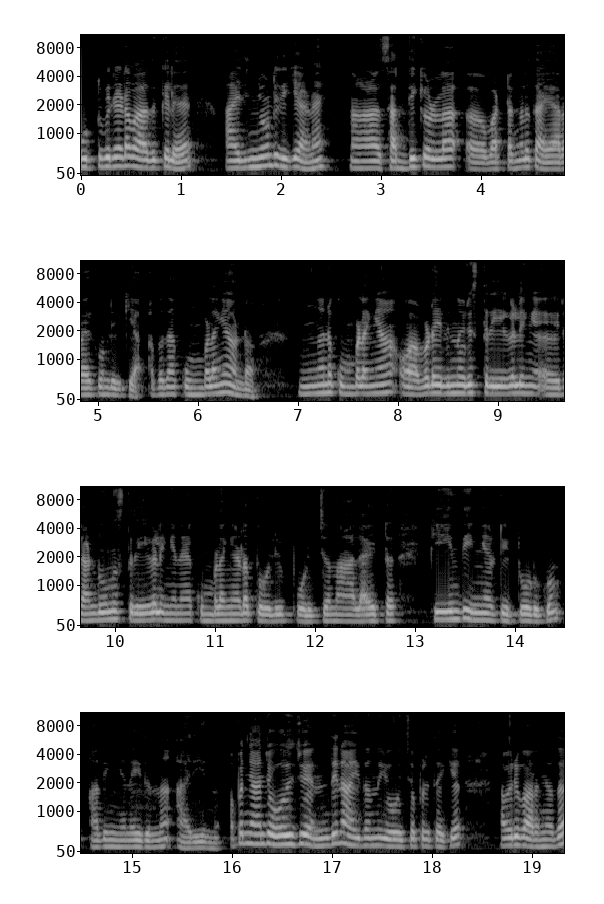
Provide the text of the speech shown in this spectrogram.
ഊട്ടുപുരയുടെ വാതിക്കൽ അരിഞ്ഞുകൊണ്ടിരിക്കുകയാണ്. സദ്യക്കുള്ള വട്ടങ്ങൾ തയ്യാറായിക്കൊണ്ടിരിക്കുക. അപ്പോൾ ഇതാ കുമ്പളങ്ങ ഉണ്ടോ? ഇങ്ങനെ കുമ്പളങ്ങ അവിടെ ഇരുന്ന ഒരു സ്ത്രീകൾ രണ്ടുമൂന്ന് രണ്ട് മൂന്ന് സ്ത്രീകൾ ഇങ്ങനെ കുമ്പളങ്ങയുടെ തൊലി പൊളിച്ച് നാലായിട്ട് കീന്തി ഇങ്ങോട്ട് ഇട്ട് കൊടുക്കും. അതിങ്ങനെ ഇരുന്ന് അരിയുന്നു. അപ്പം ഞാൻ ചോദിച്ചു എന്തിനാ ഇതെന്ന് ചോദിച്ചപ്പോഴത്തേക്ക് അവർ പറഞ്ഞത്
